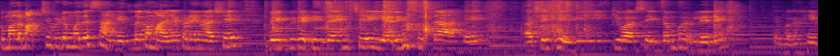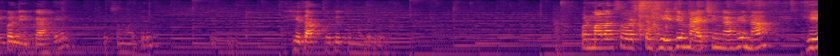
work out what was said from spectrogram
तुम्हाला मागच्या व्हिडिओमध्येच सांगितलं का माझ्याकडे ना असे वेगवेगळे डिझाईनचे इयरिंग सुद्धा आहे. असे हेवी किंवा असे एकदम भरलेले. ते बघा हे पण एक आहे. त्याच्यामध्ये हे दाखवते तुम्हाला पण मला असं वाटतं हे जे मॅचिंग आहे ना हे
